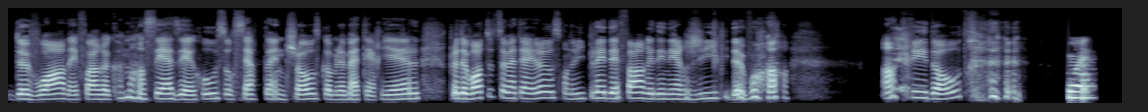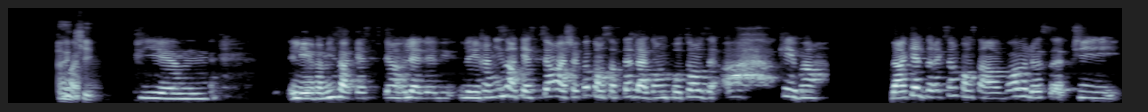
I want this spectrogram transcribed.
devoir des fois recommencer à zéro sur certaines choses comme le matériel. Puis de voir tout ce matériel-là, parce qu'on a mis plein d'efforts et d'énergie, puis de voir en créer d'autres. ouais. OK. Puis les remises en question, les, remises en question, à chaque fois qu'on sortait de la zone photo, on disait Ah, OK, bon, dans quelle direction qu'on s'en va, là, ça? Puis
